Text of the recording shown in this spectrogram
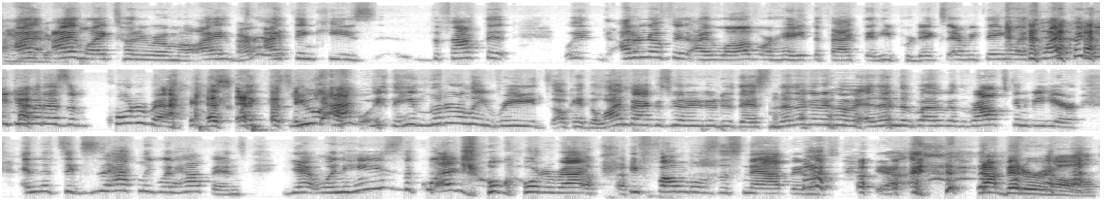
I, I. I like Tony Romo. I right. I think he's the fact that I don't know if it, I love or hate the fact that he predicts everything. Like, why couldn't you do it as a quarterback? As- Like as you act, he literally reads, okay, the linebacker's going to go do this, and then they're going to come, and then the, uh, the route's going to be here, and that's exactly what happens. Yet when he's the actual quarterback, he fumbles the snap, and yeah, not bitter at all.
